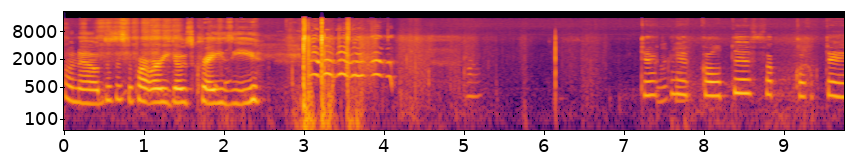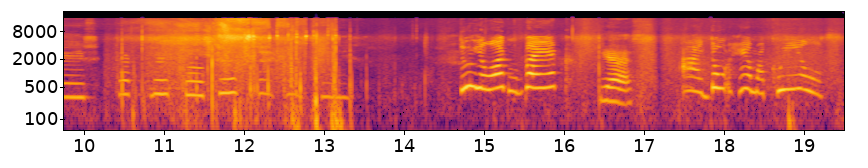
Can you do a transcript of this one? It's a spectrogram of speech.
Oh no, this is the part where he goes crazy. Technical difficulties. Technical difficulties. Do you like me back? Yes. I don't have my quills.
